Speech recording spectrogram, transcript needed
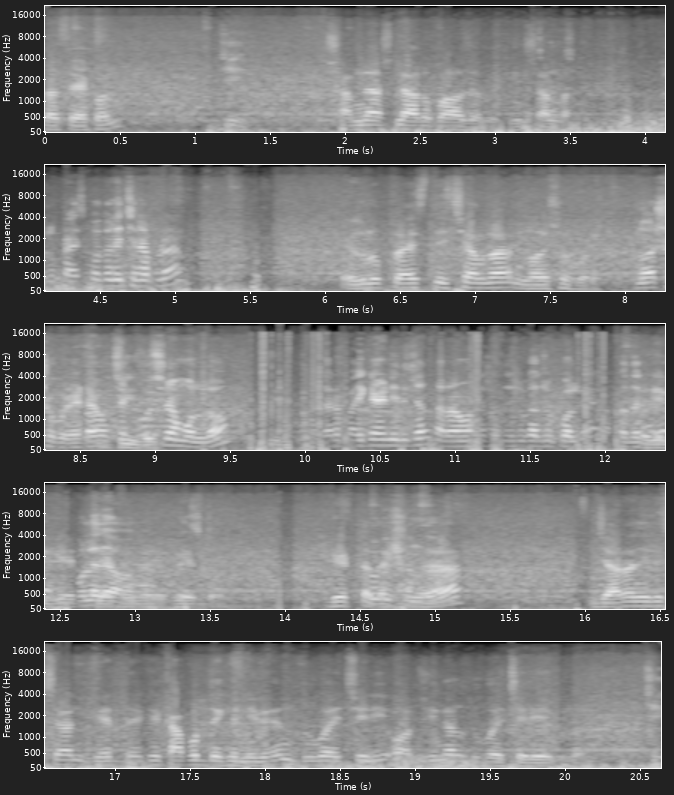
কাছে এখন। জি। সামনে আসলে আরও পাওয়া যাবে ইনশাল্লাহ এগুলো প্রাইস কত নিচ্ছেন আপনারা? এগুলো প্রাইস দিচ্ছি আমরা নয়শো করে। নশো করে এটা হচ্ছে। খুচরা মূল্য। যারা পাইকারি নিতে চান তারা আমাদের সাথে যোগাযোগ করলে আপনাদেরকে বলে দেওয়া হবে। গেটটা খুবই সুন্দর। যারা নিতে চান গেট দেখে কাপড় দেখে নেবেন Dubai cherry original Dubai cherry এগুলো। জি।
